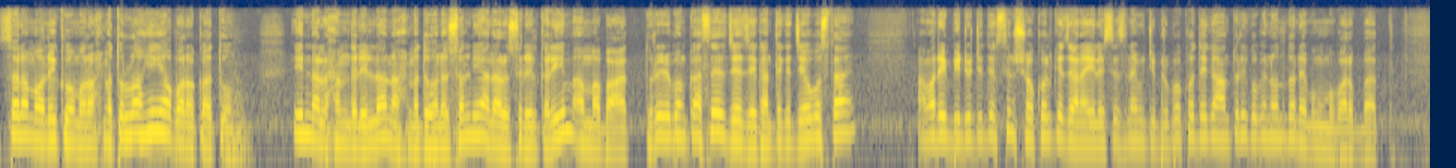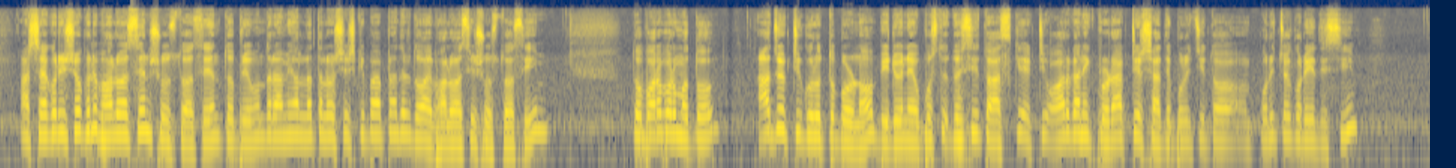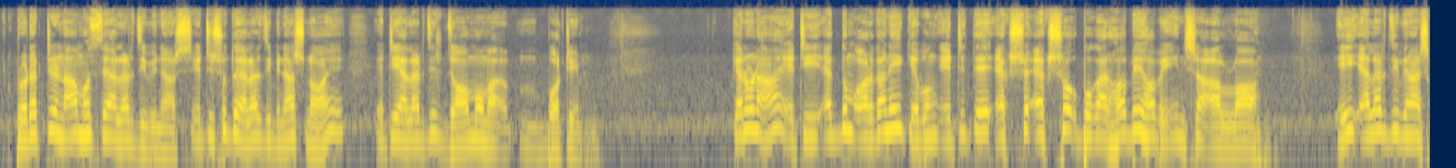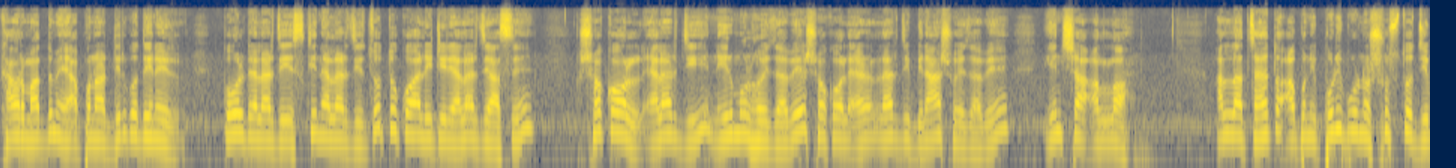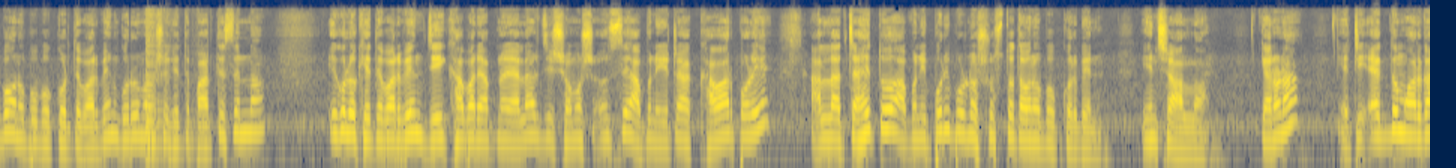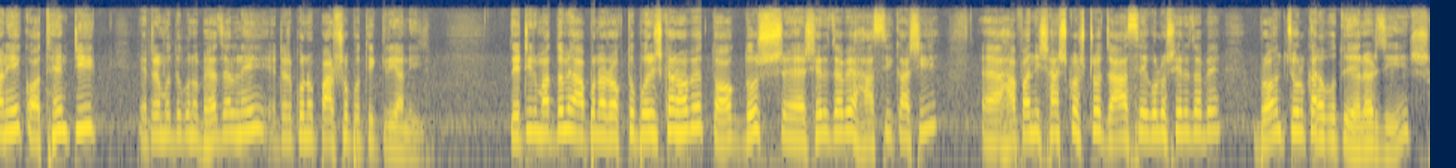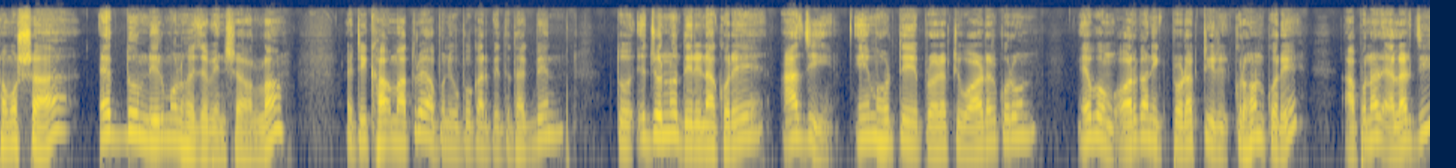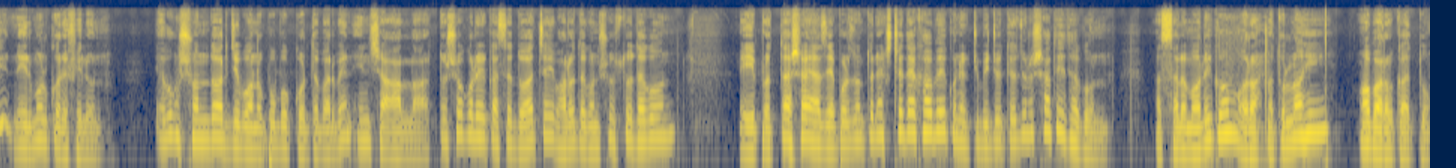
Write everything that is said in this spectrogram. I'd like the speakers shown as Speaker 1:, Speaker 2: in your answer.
Speaker 1: আসসালামু আলাইকুম রহমতুল্লাহি আবরকাত ইন আলহামদুলিল্লাহ নাহমদুহনসল্লি আল্লাহ রসুলিল করিম আম্মাবাদ দূরের এবং কাছের যে যেখান থেকে যে অবস্থায় আমার এই ভিডিওটি দেখছেন সকলকে জানাই এলএস ইসলামিক টিভির পক্ষ থেকে আন্তরিক অভিনন্দন এবং মোবারকবাদ। আশা করি সকলে ভালো আছেন, সুস্থ আছেন। তো প্রিয় বন্ধুরা, আমি আল্লাহ তালার শেষ কৃপা আপনাদের দোয়ায় ভালো আছি, সুস্থ আছি। তো বরাবর মতো আজও একটি গুরুত্বপূর্ণ ভিডিও নিয়ে উপস্থিত হয়েছি। তো আজকে একটি অর্গানিক প্রোডাক্টের সাথে পরিচিত, পরিচয় করিয়ে দিচ্ছি। প্রোডাক্টের নাম হচ্ছে অ্যালার্জি বিনাশ। এটি শুধু অ্যালার্জি বিনাশ নয়, এটি অ্যালার্জির জমও বটে। কেননা এটি একদম অর্গানিক এবং এটিতে একশো একশো উপকার হবে হবে ইনশা আল্লাহ এই অ্যালার্জি বিনাশ খাওয়ার মাধ্যমে আপনার দীর্ঘদিনের কোল্ড অ্যালার্জি, স্কিন অ্যালার্জি, যত কোয়ালিটির অ্যালার্জি আছে, সকল অ্যালার্জি নির্মূল হয়ে যাবে, সকল অ্যালার্জি বিনাশ হয়ে যাবে ইনশা আল্লাহ আল্লাহ চাহে তো আপনি পরিপূর্ণ, সুস্থ জীবন উপভোগ করতে পারবেন। গরুর মাংস খেতে পারতেছেন না। এগুলো খেতে পারবেন। যেই খাবারে আপনার অ্যালার্জির সমস্যা হচ্ছে, আপনি এটা খাওয়ার পরে আল্লাহ চাহে তো আপনি পরিপূর্ণ সুস্থতা অনুভব করবেন, ইনশাআল্লাহ। কেননা, এটি একদম অর্গানিক অথেন্টিক এটার মধ্যে কোনো ভেজাল নেই, এটার কোনো পার্শ্ব প্রতিক্রিয়া নেই। এটির মাধ্যমে আপনার রক্ত পরিষ্কার হবে, ত্বক দোষ সেরে যাবে, হাসি, কাশি হাঁপানি, শ্বাসকষ্ট, যা আছে এগুলো সেরে যাবে, ব্রণ চুলকা যাবতীয় অ্যালার্জির সমস্যা একদম নির্মূল হয়ে যাবে ইনশাআল্লাহ। এটি খাওয়া মাত্রই আপনি উপকার পেতে থাকবেন। তো এর জন্য দেরি না করে আজই এই মুহূর্তে প্রোডাক্টটি অর্ডার করুন এবং অর্গানিক প্রোডাক্টটির গ্রহণ করে আপনার অ্যালার্জি নির্মূল করে ফেলুন। এবং সুন্দর জীবন উপভোগ করতে পারবেন ইনশা আল্লাহ তো সকলের কাছে দোয়া চাই, ভালো থাকুন, সুস্থ থাকুন। এই প্রত্যাশায় আজ এ পর্যন্ত নেক্সটে দেখা হবে, কোনো একটি ভিডিওতে জন্য সাথেই থাকুন। আসসালামু আলাইকুম ও রহমতুল্লাহি ওবরাকাতু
